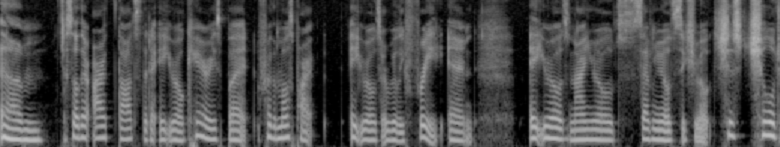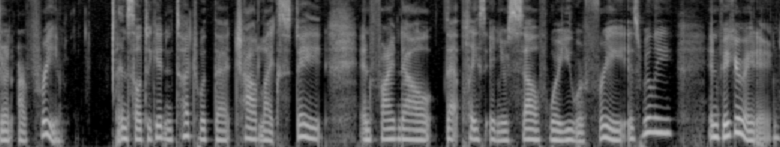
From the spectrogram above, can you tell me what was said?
Um, so there are thoughts that an eight year old carries, but for the most part, eight year olds are really free. And eight year olds, nine year olds, seven year olds, six year olds, just children are free. And so to get in touch with that childlike state and find out that place in yourself where you were free is really invigorating.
